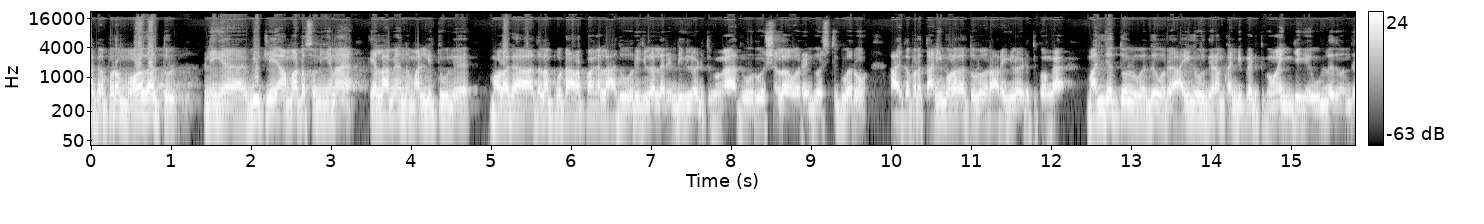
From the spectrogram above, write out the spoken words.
அதுக்கப்புறம் மிளகாத்தூள். நீங்கள் வீட்லேயே அம்மாட்ட சொன்னீங்கன்னா எல்லாமே அந்த மல்லித்தூள் மிளகா அதெல்லாம் போட்டு அரைப்பாங்கல்ல அது ஒரு கிலோ இல்லை ரெண்டு கிலோ எடுத்துக்கோங்க. அது ஒரு வருஷம் இல்லை ஒரு ரெண்டு வருஷத்துக்கு வரும். அதுக்கப்புறம் தனி மிளகாத்தூள் ஒரு அரை கிலோ எடுத்துக்கோங்க. மஞ்சத்தூள் வந்து ஒரு ஐநூறு கிராம் கண்டிப்பாக எடுத்துக்கோங்க. இங்கே உள்ளது வந்து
